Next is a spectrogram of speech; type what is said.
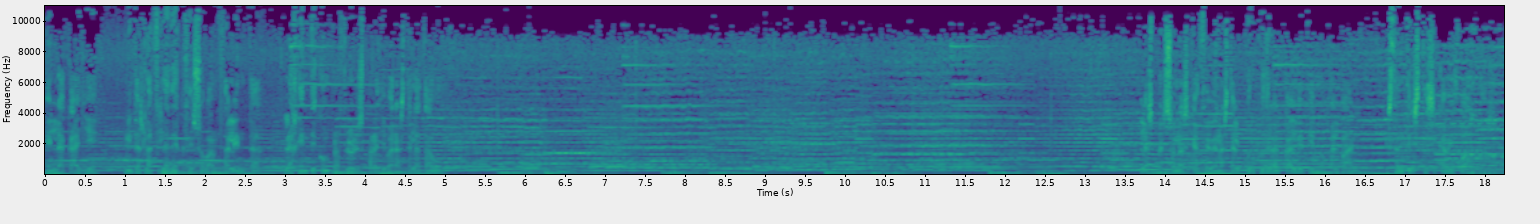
En la calle, mientras la fila de acceso avanza lenta, la gente compra flores para llevar hasta el ataúd. Las personas que acceden hasta el cuerpo del alcalde Tierno Galván están tristes y cabizbajos.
